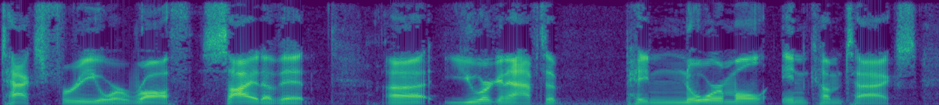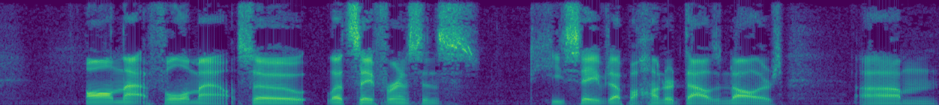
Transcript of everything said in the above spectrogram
tax free or Roth side of it, uh, you are going to have to pay normal income tax on that full amount. So let's say, for instance, he saved up hundred thousand dollars um,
